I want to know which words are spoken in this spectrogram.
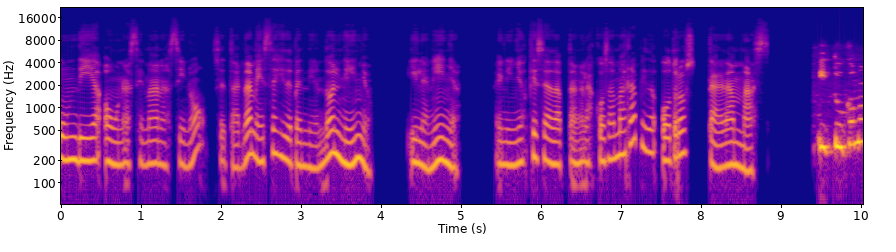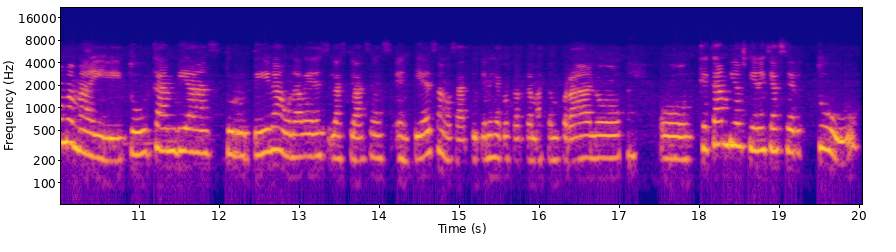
un día o una semana, sino se tarda meses y dependiendo del niño y la niña. Hay niños que se adaptan a las cosas más rápido, otros tardan más. Y tú como mamá, Ili, ¿tú cambias tu rutina una vez las clases empiezan? O sea, tú tienes que acostarte más temprano. ¿O qué cambios tienes que hacer tú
